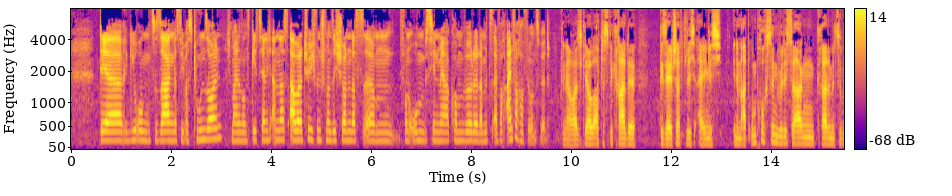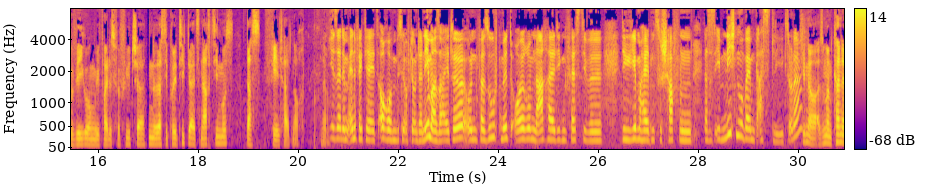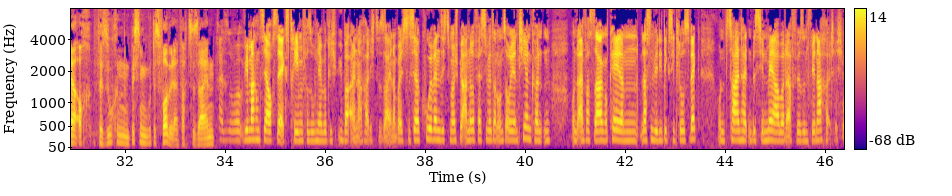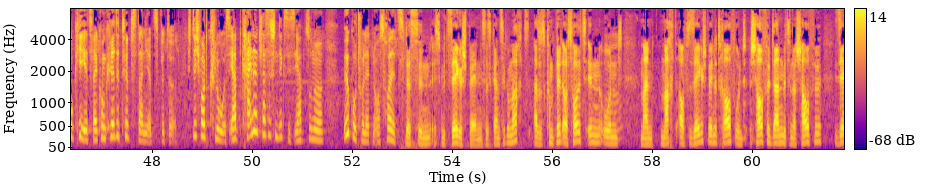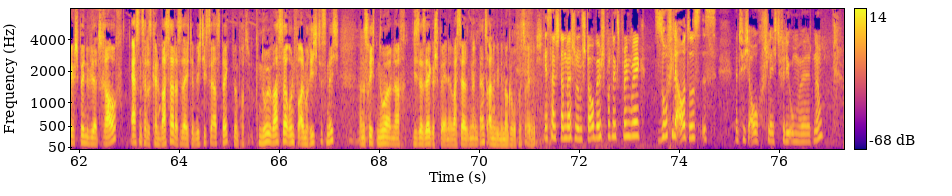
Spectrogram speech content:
der Regierung zu sagen, dass sie was tun sollen. Ich meine, sonst geht's ja nicht anders. Aber natürlich wünscht man sich schon, dass ähm, von oben ein bisschen mehr kommen würde, damit es einfach einfacher für uns wird. Genau, also ich glaube auch, dass wir gerade gesellschaftlich eigentlich in einem Art Umbruch sind, würde ich sagen, gerade mit so Bewegungen wie Fridays for Future. Nur, dass die Politik da jetzt nachziehen muss, das fehlt halt noch. Ja. Ihr seid im Endeffekt ja jetzt auch ein bisschen auf der Unternehmerseite und versucht mit eurem nachhaltigen Festival die Gegebenheiten zu schaffen, dass es eben nicht nur beim Gast liegt, oder? Genau, also man kann ja auch versuchen, ein bisschen ein gutes Vorbild einfach zu sein. Also wir machen es ja auch sehr extrem, wir versuchen ja wirklich überall nachhaltig zu sein. Aber es ist ja cool, wenn sich zum Beispiel andere Festivals an uns orientieren könnten und einfach sagen, okay, dann lassen wir die Dixie-Klos weg und zahlen halt ein bisschen mehr, aber dafür sind wir nachhaltig. Okay, zwei konkrete Tipps dann jetzt bitte. Stichwort Klos. Ihr habt keine klassischen Dixies, ihr habt so eine Ökotoiletten aus Holz. Das sind, ist mit Sägespänen ist das Ganze gemacht. Also es ist komplett aus Holz innen und man macht auf Sägespäne drauf und schaufelt dann mit so einer Schaufel die Sägespäne wieder drauf. Erstens hat es kein Wasser, das ist eigentlich der wichtigste Aspekt. Man braucht null Wasser und vor allem riecht es nicht. Und es riecht nur nach dieser Sägespäne, was ja ein ganz angenehmer Geruch ist eigentlich. Gestern standen wir schon im Stau beim Sputnik Spring Break. So viele Autos ist natürlich auch schlecht für die Umwelt, ne?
